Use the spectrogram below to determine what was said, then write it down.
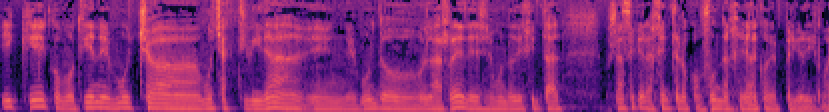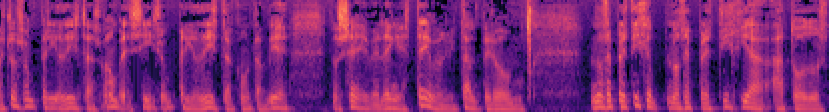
y que como tiene mucha mucha actividad en el mundo en las redes en el mundo digital pues hace que la gente lo confunda en general con el periodismo estos son periodistas hombre sí son periodistas como también no sé Belén Esteban y tal pero nos desprestigia, nos desprestigia a todos.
